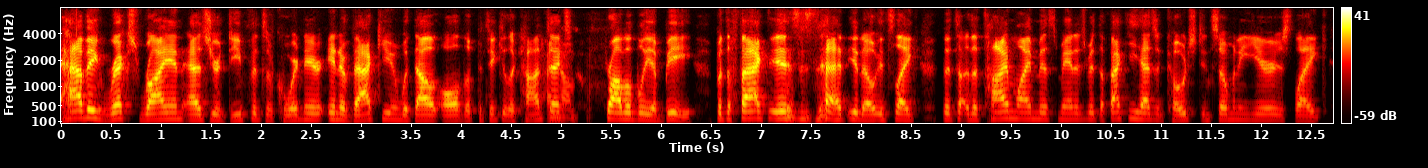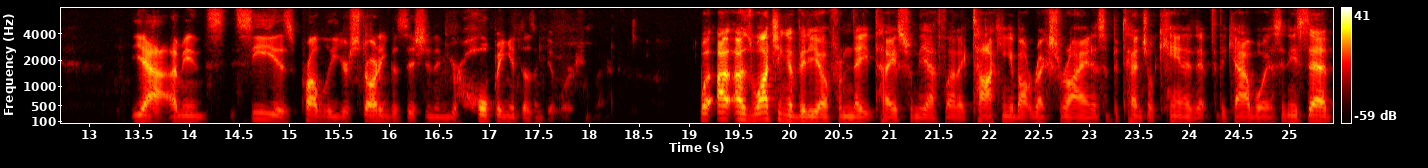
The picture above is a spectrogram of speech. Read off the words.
having Rex Ryan as your defensive coordinator in a vacuum without all the particular context, probably a B. But the fact is, is that you know, it's like the t- the timeline mismanagement. The fact he hasn't coached in so many years, like. Yeah, I mean, C is probably your starting position, and you're hoping it doesn't get worse from there. Well, I, I was watching a video from Nate Tice from the Athletic talking about Rex Ryan as a potential candidate for the Cowboys, and he said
